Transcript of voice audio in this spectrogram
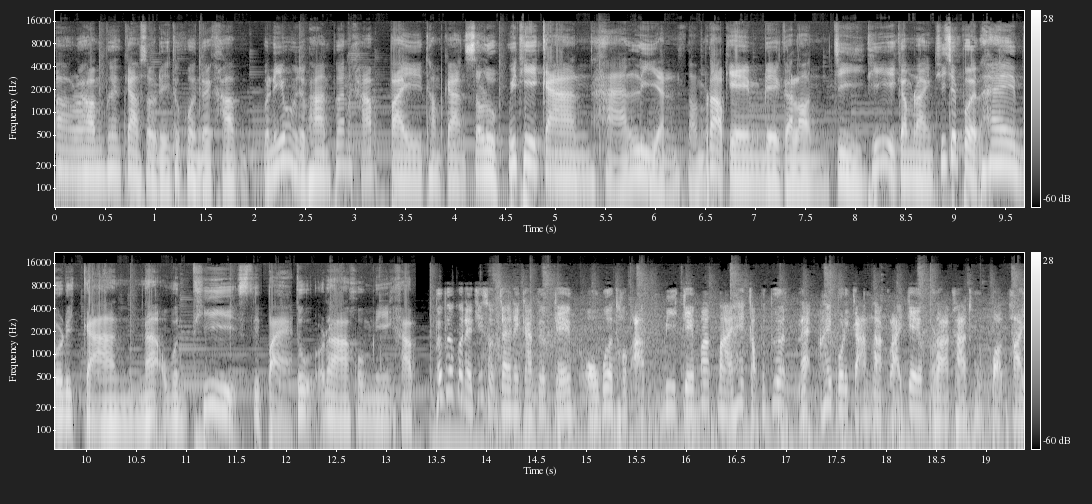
เอาละครับเพื่อนกลับสวัสดีทุกคนด้วยครับ วันนี้ผมจะพาเพื่อนครับไปทำการสรุปวิธีการหาเหรียญสำหรับเกม d e g a l o n G ที่กำลังที่จะเปิดให้บริการณวันที่ 18 ตุลาคมนี้ครับ เพื่อนๆคนไหนที่สนใจในการเติมเกม Over Top Up มีเกมมากมายให้กับเพื่อนๆและให้บริการหลากหลายเกมราคาถูกปลอดภัย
